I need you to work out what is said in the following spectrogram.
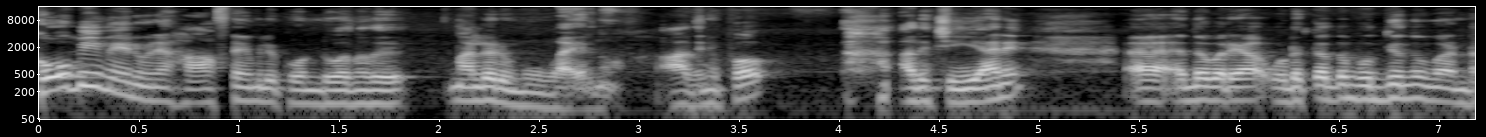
കോബി മേനുവിനെ ഹാഫ് ടൈമിൽ കൊണ്ടുവന്നത് നല്ലൊരു മൂവായിരുന്നു അതിനിപ്പോൾ അത് ചെയ്യാൻ എന്താ പറയുക ഒടുക്കത്തെ ബുദ്ധിയൊന്നും വേണ്ട.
